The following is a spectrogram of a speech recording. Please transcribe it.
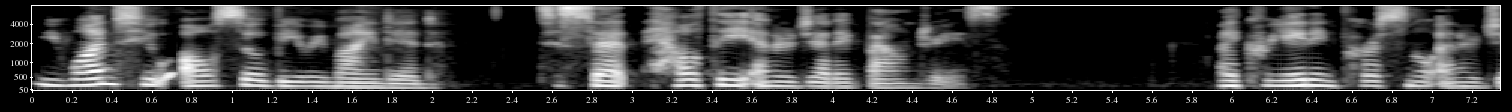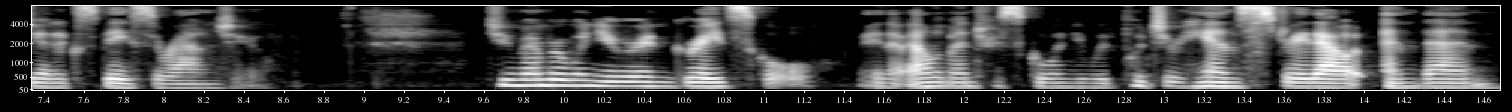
You want to also be reminded to set healthy energetic boundaries by creating personal energetic space around you. Do you remember when you were in grade school, you know, elementary school, and you would put your hands straight out and then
